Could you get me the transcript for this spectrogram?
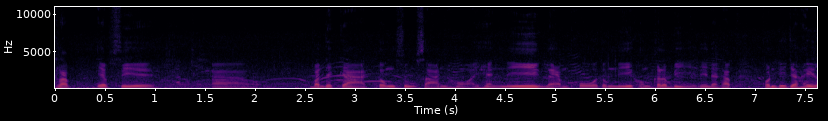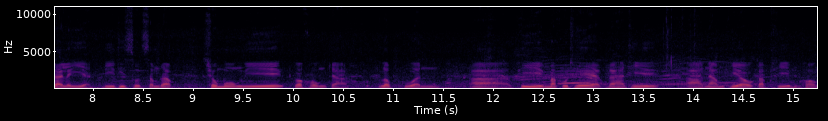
ครับ FC อ่า บรรยากาศตรงสุสานหอยแห่งนี้แหลมโพตรงนี้ของกระบี่นี่นะครับ คนที่จะให้รายละเอียดดีที่สุดสำหรับชั่วโมงนี้ก็คงจะรบกวนอ่าพี่มัคคุเทศนะฮะที่อ่านำเที่ยวกับทีมของ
